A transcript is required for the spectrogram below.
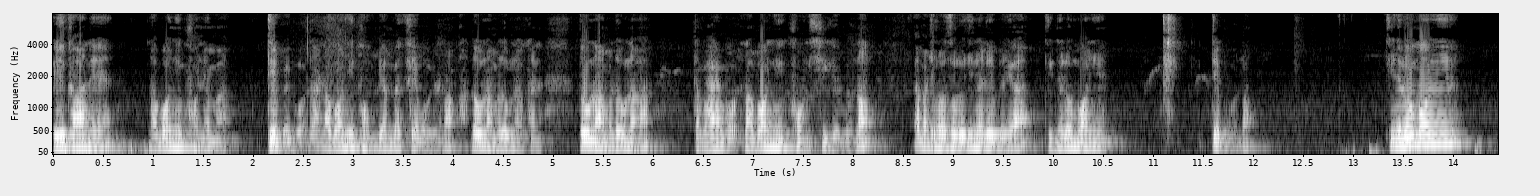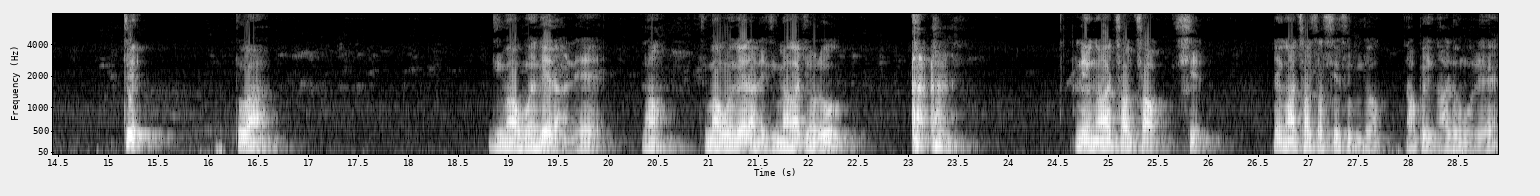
၄ခါနဲ့နောက်ပေါင်းချင်းခွန်နဲ့မှတစ်ပဲပေါ့ဒါနောက်ပေါင်းချင်းခွန်ပြန်မဲ့ခဲ့ပေါ့ဗျာနော်လုံးနာမလုံးနာခံလုံးနာမလုံးနာတပိုင်းပေါ့နောက်ပေါင်းချင်းခွန်ရှိတယ်ပေါ့နော်အဲ့မှာကျွန်တော်ဆိုလိုချင်တဲ့လေးပဲကဒီနှလုံးပေါင်းချင်း တစ်ပေါ့နော်ဒီနှလုံးပေါင်းရင်းတစ်သူကဒီမှာဝင်ခဲ့တာ ਨੇ နော်ဒီမှာဝင်ခဲ့တာ ਨੇ ဒီမှာကကျွန်တော်တို့25668 25668ဆိုပြီးတော့နောက်ပိတ်၅လုံးကိုလည်း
